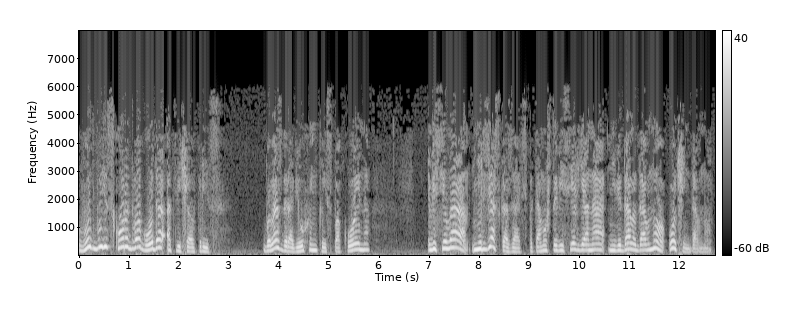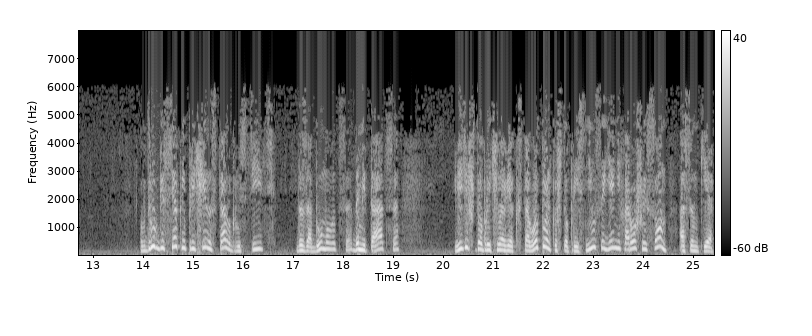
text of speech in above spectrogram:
«Вот будет скоро два года», — отвечал Фриц. Была здоровехонька и спокойна. Весела нельзя сказать, потому что веселья она не видала давно, очень давно. Вдруг без всякой причины стала грустить, да задумываться, да метаться. Видишь, добрый человек, с того только что приснился ей нехороший сон о сынке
